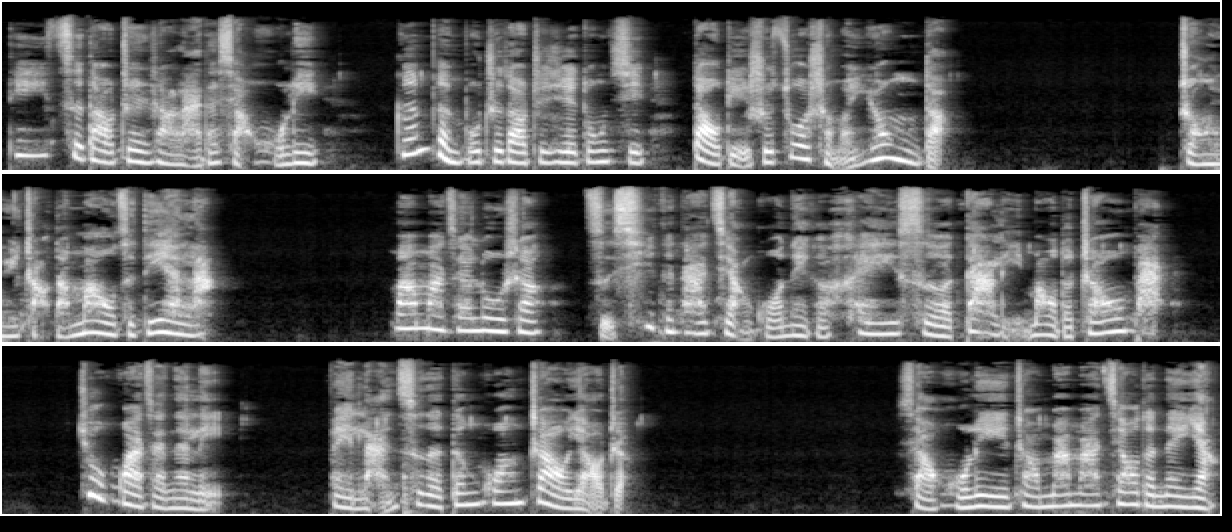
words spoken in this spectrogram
第一次到镇上来的小狐狸根本不知道这些东西到底是做什么用的。终于找到帽子店啦！妈妈在路上仔细跟他讲过那个黑色大礼帽的招牌，就挂在那里，被蓝色的灯光照耀着。小狐狸照妈妈教的那样，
